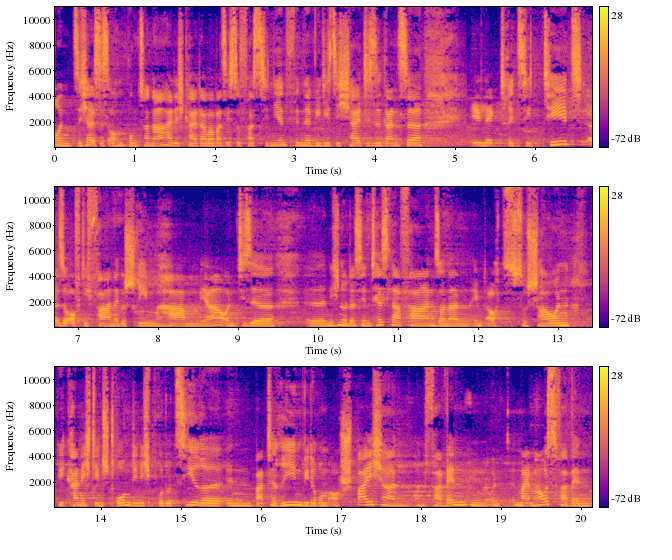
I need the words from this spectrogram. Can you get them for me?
Und sicher ist es auch ein Punkt zur Nachhaltigkeit, aber was ich so faszinierend finde, wie die sich halt diese ganze Elektrizität also auf die Fahne geschrieben haben, ja, und diese äh, nicht nur, dass sie einen Tesla fahren, sondern eben auch zu schauen, wie kann ich den Strom, den ich produziere, in Batterien wiederum auch speichern und verwenden und in meinem Haus verwenden.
